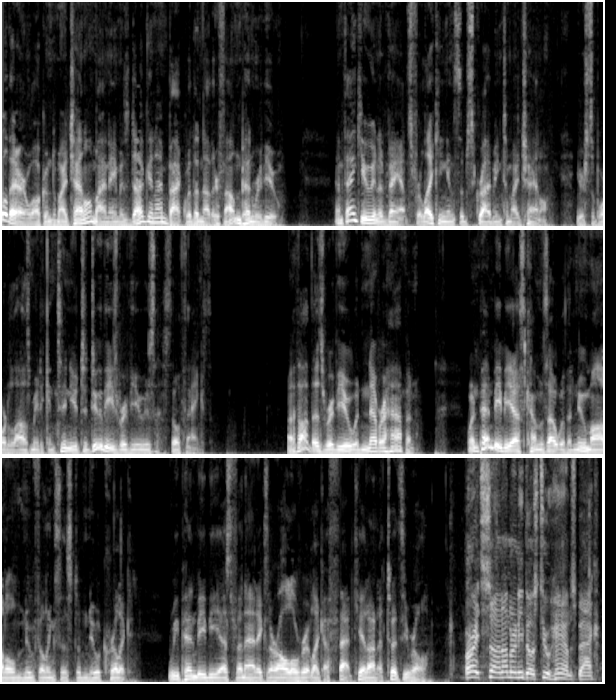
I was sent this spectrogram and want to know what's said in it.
Hello there, welcome to my channel. My name is Doug and I'm back with another fountain pen review. And thank you in advance for liking and subscribing to my channel. Your support allows me to continue to do these reviews, so thanks. I thought this review would never happen. When Pen BBS comes out with a new model, new filling system, new acrylic, we Pen BBS fanatics are all over it like a fat kid on a Tootsie Roll. All right, son, I'm gonna need those two hams back.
